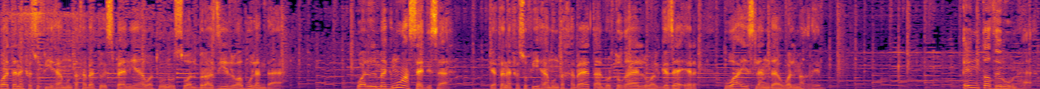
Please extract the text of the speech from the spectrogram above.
ويتنافس فيها منتخبات إسبانيا وتونس والبرازيل وبولندا. والمجموعة السادسة يتنافس فيها منتخبات البرتغال والجزائر وأيسلندا والمغرب. انتظرونا.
